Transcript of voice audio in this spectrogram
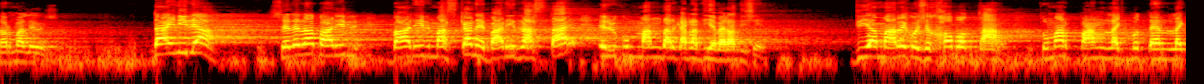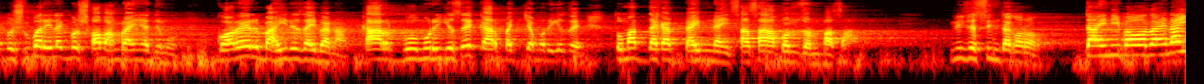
নর্মালে হয়েছে। ডাইনিরা, ছেলেরা বাড়ির বাড়ির মাঝখানে, বাড়ির রাস্তায় এরকম মান্দার কাটা দিয়ে বেড়া দিছে। দিয়া মারে কইছে, খবরদার তোমার পান লাগবো তেন লাগবো, সুপারি লাগবো, সব আমরা এনে দেবো। ঘরের বাহিরে যাইবা না। কার বউ মরে গেছে, কার বাচ্চা মরে গেছে, তোমার দেখার টাইম নাই চাষা আপনজন বাসা নিজে চিন্তা করো। ডাইনি পাওয়া যায় নাই,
